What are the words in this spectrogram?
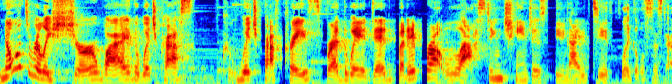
No one's really sure why the witchcraft witchcraft craze spread the way it did, but it brought lasting changes to the United States legal system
